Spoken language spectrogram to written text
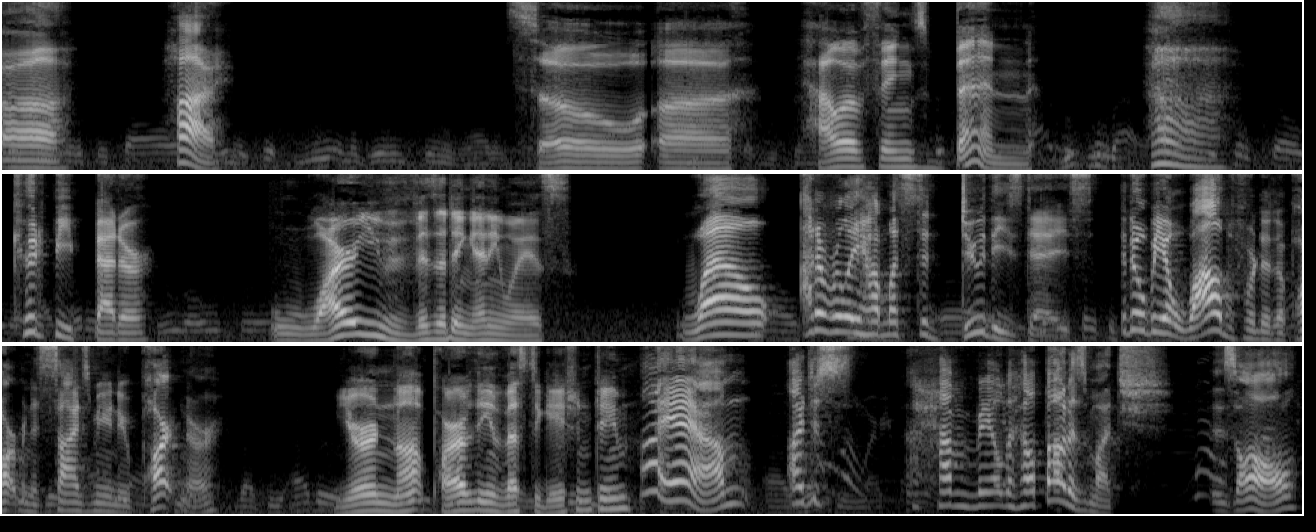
Uh, hi. So, uh, how have things been? Could be better. Why are you visiting anyways? Well, I don't really have much to do these days. It'll be a while before the department assigns me a new partner. You're not part of the investigation team? I am. I just haven't been able to help out as much, is all.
